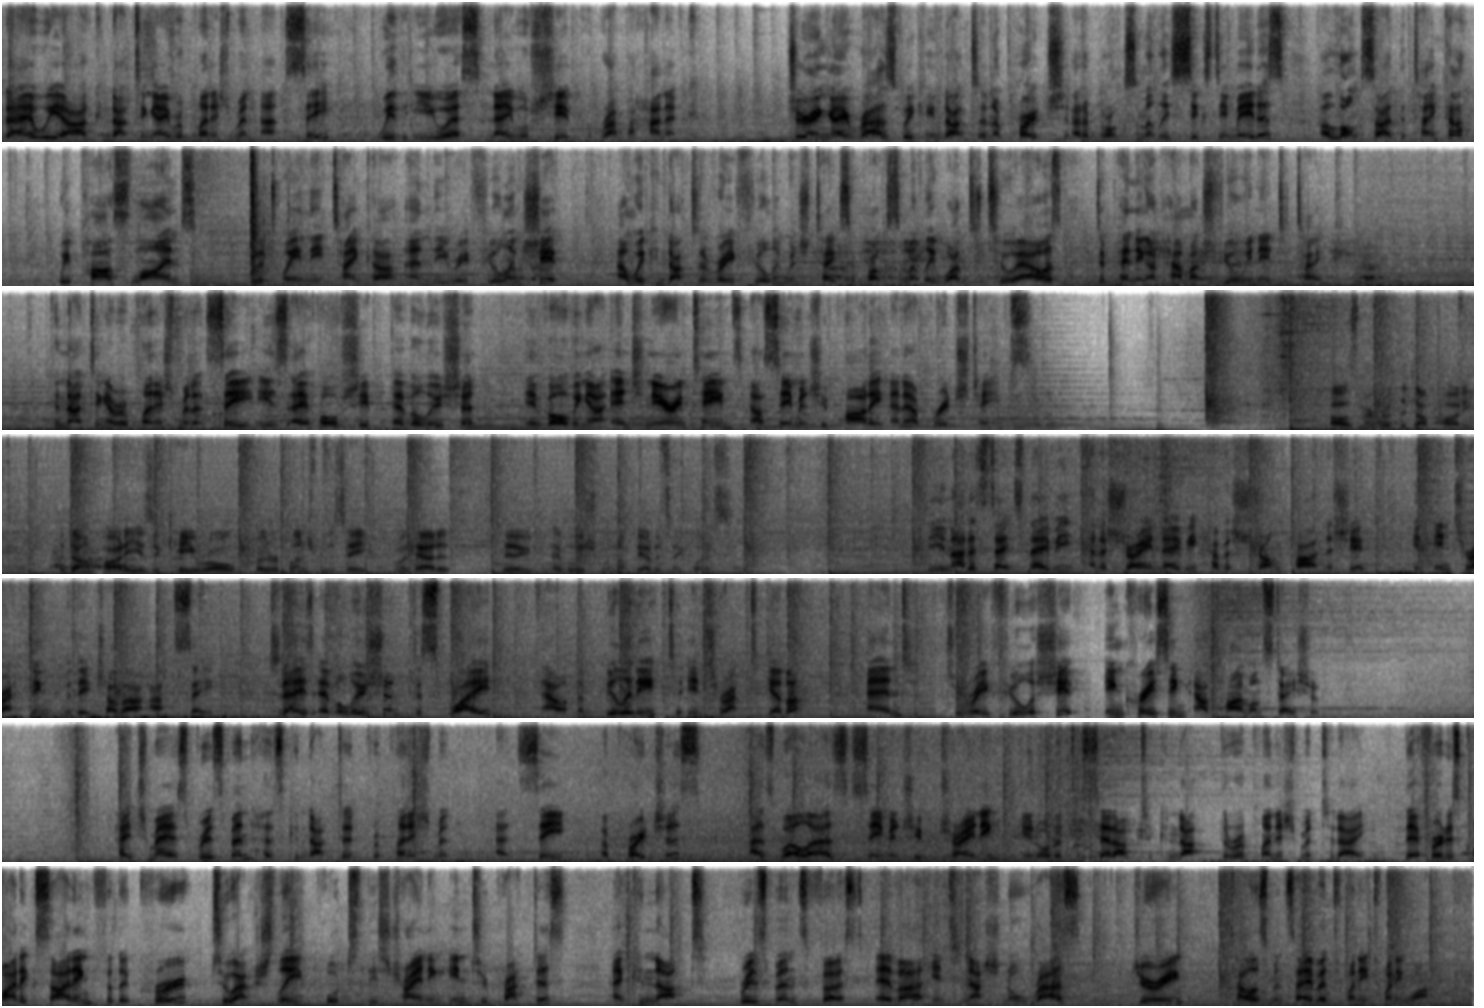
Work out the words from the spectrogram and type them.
Today we are conducting a replenishment at sea with US naval ship Rappahannock. During a RAS we conduct an approach at approximately 60 metres alongside the tanker. We pass lines between the tanker and the refuelling ship and we conduct a refuelling which takes approximately one to two hours depending on how much fuel we need to take. Conducting a replenishment at sea is a whole ship evolution involving our engineering teams, our seamanship party and our bridge teams. I was a member of the dump party. The dump party is a key role for the replenishment at sea and without it the evolution would not be able to take place. The United States Navy and Australian Navy have a strong partnership in interacting with each other at sea. Today's evolution displayed our ability to interact together and to refuel a ship, increasing our time on station. HMAS Brisbane has conducted replenishment at sea approaches as well as seamanship training in order to set up to conduct the replenishment today. Therefore it is quite exciting for the crew to actually put this training into practice and conduct Brisbane's first ever international RAS during Talisman Sabre 2021.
